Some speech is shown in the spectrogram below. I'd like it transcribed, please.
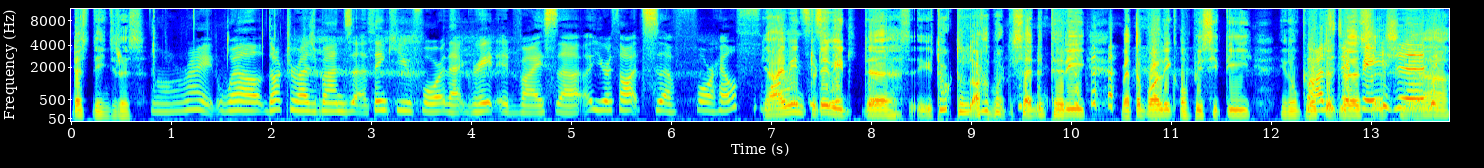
that's dangerous. All right. Well, Dr. Rajbans, uh, thank you for that great advice. Uh, your thoughts uh, for health? Yeah, I mean today we week? uh, we talked a lot about sedentary, metabolic obesity, you know, bloatedness. Yeah,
